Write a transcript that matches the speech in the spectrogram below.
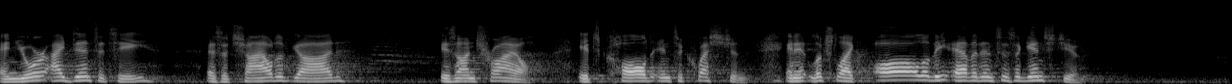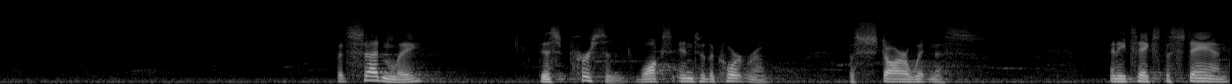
and your identity as a child of God is on trial. It's called into question, and it looks like all of the evidence is against you. But suddenly, this person walks into the courtroom, the star witness, and he takes the stand.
